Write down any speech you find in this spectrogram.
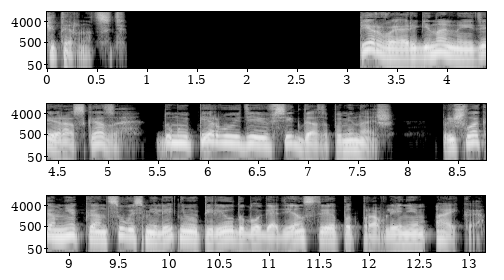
14. Первая оригинальная идея рассказа, думаю, первую идею всегда запоминаешь, пришла ко мне к концу восьмилетнего периода благоденствия под правлением Айка.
